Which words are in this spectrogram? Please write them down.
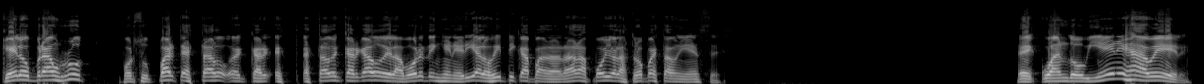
Kellogg Brown Root, por su parte, ha estado, ha estado encargado de labores de ingeniería logística para dar apoyo a las tropas estadounidenses. Eh, cuando vienes a ver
